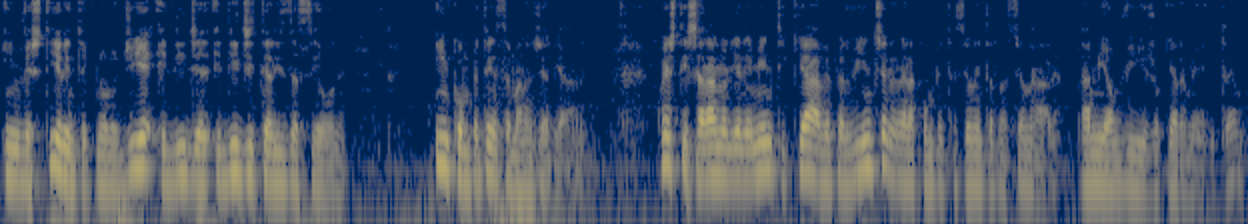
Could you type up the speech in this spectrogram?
investire in tecnologie e, dig- e digitalizzazione, in competenze manageriali. Questi saranno gli elementi chiave per vincere nella competizione internazionale, a mio avviso chiaramente.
